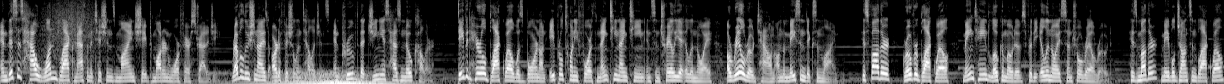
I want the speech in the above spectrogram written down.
and this is how one black mathematician's mind shaped modern warfare strategy, revolutionized artificial intelligence, and proved that genius has no color. David Harold Blackwell was born on April 24, 1919 in Centralia, Illinois, a railroad town on the Mason-Dixon line. His father, Grover Blackwell, maintained locomotives for the Illinois Central Railroad. His mother, Mabel Johnson Blackwell,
